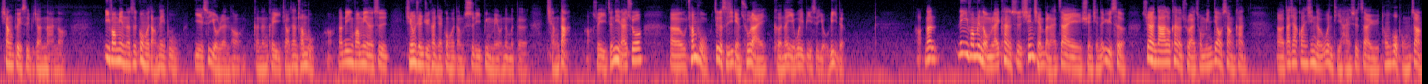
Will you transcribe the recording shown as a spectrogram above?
相对是比较难哦。一方面呢，是共和党内部也是有人哈、可能可以挑战川普啊。那另一方面呢，是其中选举看起来共和党的势力并没有那么的强大啊，所以整体来说，呃，川普这个时机点出来，可能也未必是有利的。好，那另一方面呢，我们来看是先前本来在选前的预测，虽然大家都看得出来，从民调上看，呃，大家关心的问题还是在于通货膨胀，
